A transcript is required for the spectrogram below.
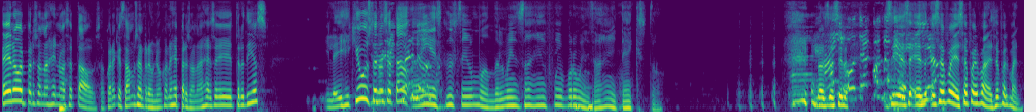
Pero el personaje no ha aceptado. ¿Se acuerdan que estábamos en reunión con ese personaje hace tres días? Y le dije, ¿qué usted no ha aceptado? Ay, es que usted me mandó el mensaje, fue por mensaje de texto. no sé si otra cosa sí, ese, ese, fue, ese fue el man, ese fue el man.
